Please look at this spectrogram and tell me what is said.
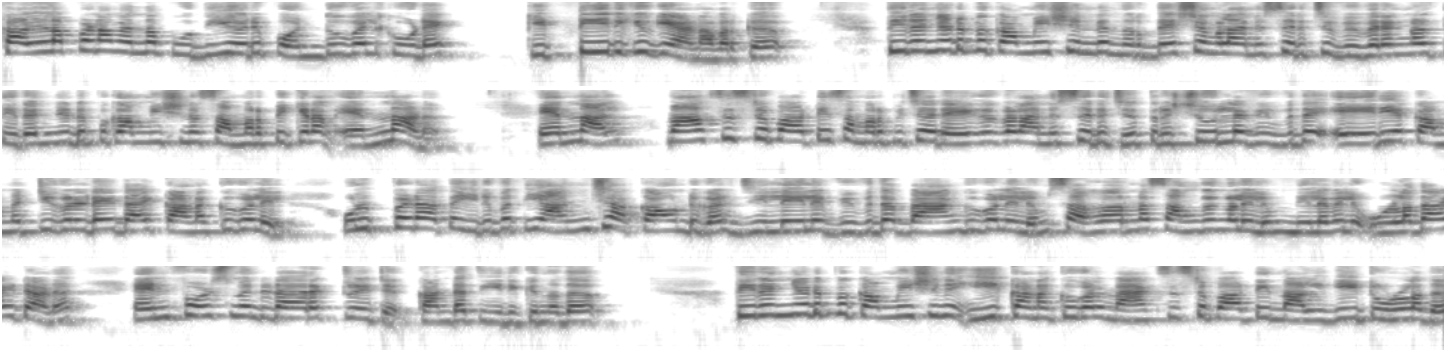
കള്ളപ്പണം എന്ന പുതിയൊരു പൊന്തുവൽ കൂടെ കിട്ടിയിരിക്കുകയാണ് അവർക്ക്. തിരഞ്ഞെടുപ്പ് കമ്മീഷന്റെ നിർദ്ദേശങ്ങൾ അനുസരിച്ച് വിവരങ്ങൾ തിരഞ്ഞെടുപ്പ് കമ്മീഷന് സമർപ്പിക്കണം എന്നാണ് എന്നാൽ മാർക്സിസ്റ്റ് പാർട്ടി സമർപ്പിച്ച രേഖകൾ അനുസരിച്ച് തൃശൂരിലെ വിവിധ ഏരിയ കമ്മിറ്റികളുടേതായ കണക്കുകളിൽ ഉൾപ്പെടാത്ത ഇരുപത്തി അഞ്ച് അക്കൗണ്ടുകൾ ജില്ലയിലെ വിവിധ ബാങ്കുകളിലും സഹകരണ സംഘങ്ങളിലും നിലവിൽ ഉള്ളതായിട്ടാണ് എൻഫോഴ്സ്മെന്റ് ഡയറക്ടറേറ്റ് കണ്ടെത്തിയിരിക്കുന്നത്. തിരഞ്ഞെടുപ്പ് കമ്മീഷന് ഈ കണക്കുകൾ മാർക്സിസ്റ്റ് പാർട്ടി നൽകിയിട്ടുള്ളത്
